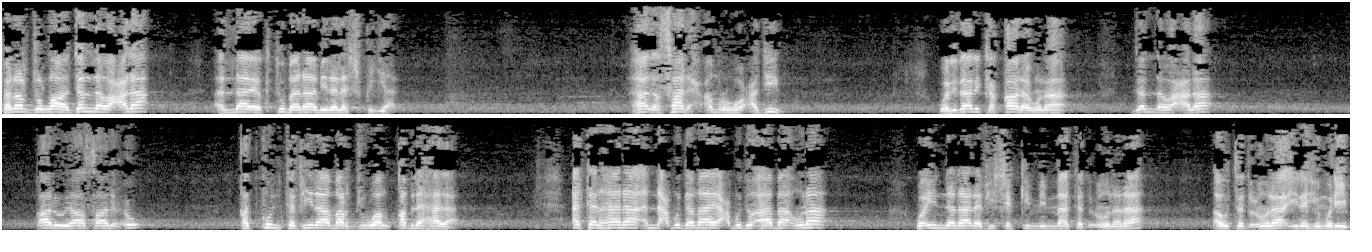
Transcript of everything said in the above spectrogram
فنرجو الله جل وعلا أن لا يكتبنا من الأشقياء. هذا صالح أمره عجيب. ولذلك قال هنا جل وعلا قالوا يا صالح قد كنت فينا مرجوا قبل هذا. أتنهانا أن نعبد ما يعبد آباؤنا؟ وإننا لفي شك مما تدعوننا أو تدعونا إليه مريب.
